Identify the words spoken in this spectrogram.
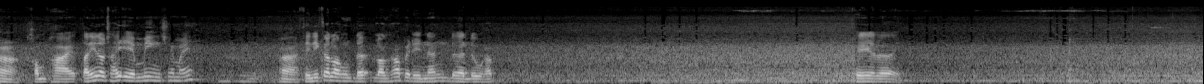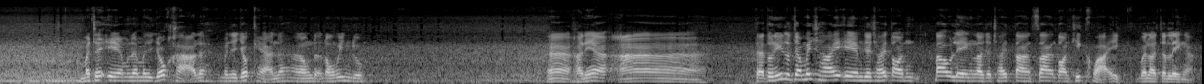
อ่า compile ตอนนี้เราใช้ aiming ใช่ไหมอ่า ทีนี้ก็ลองเดินลองเข้าไปในนั้นเดินดูครับเพลเลย มันจะเอมเลย มันจะยกขาเลย มันจะยกแขนนะ ลองเดินลองวิ่งดู อ่า คราวเนี้ยอ่า แต่ตัวนี้เราจะไม่ใช้เอมจะใช้ตอนเต้าเลงเราจะใช้ตอนสร้างตอนคลิกขวาอีกเวลาจะเลงอะ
